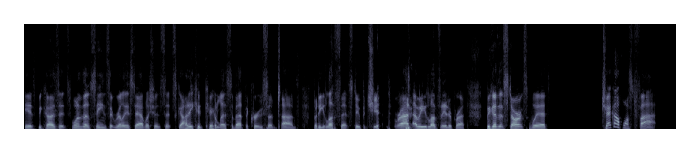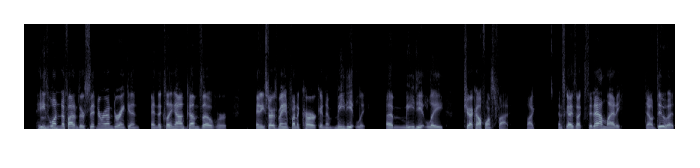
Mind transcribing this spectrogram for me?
is because it's one of those scenes that really establishes that Scotty could care less about the crew sometimes, but he loves that stupid shit, right? I mean, he loves the Enterprise because it starts with Chekov wants to fight. He's Mhm. wanting to fight him. They're sitting around drinking, and the Klingon comes over, and he starts making fun of Kirk, and immediately, immediately, Chekov wants to fight him. Like, and this guy's like, "Sit down, laddie. Don't do it."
